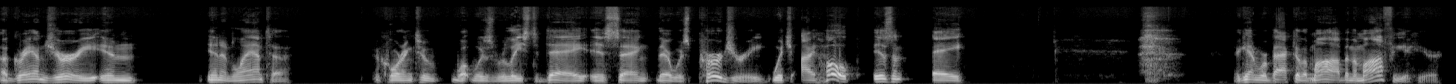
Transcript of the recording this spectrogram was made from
a grand jury in in Atlanta, according to what was released today, is saying there was perjury, which I hope isn't a. Again, we're back to the mob and the mafia here.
